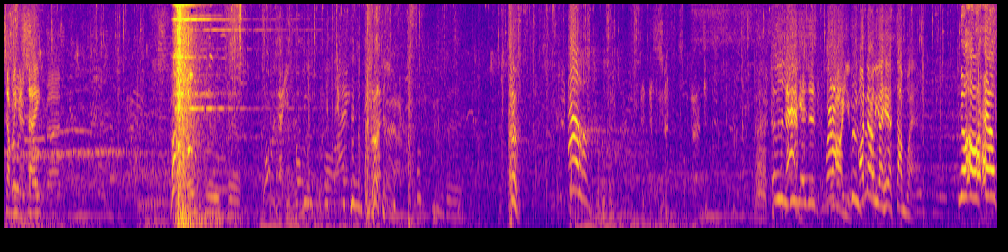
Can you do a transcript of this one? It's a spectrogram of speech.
Something to say? What was that you called me Damn! Where are you? I know you're here somewhere. No, help!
